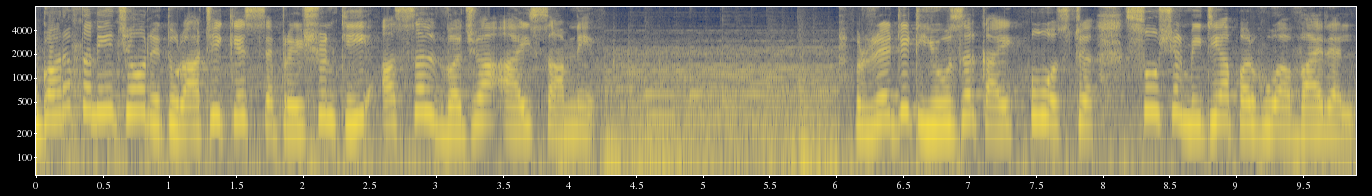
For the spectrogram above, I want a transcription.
गौरव तनेजा और ऋतु राठी के सेपरेशन की असल वजह आई सामने। रेडिट यूज़र का एक पोस्ट सोशल मीडिया पर हुआ वायरल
